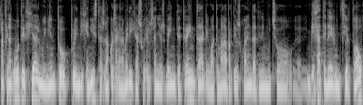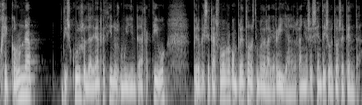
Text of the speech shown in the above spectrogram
al final, como te decía, el movimiento proindigenista es una cosa que en América surge en los años 20, 30, que en Guatemala a partir de los 40 tiene mucho, eh, empieza a tener un cierto auge, con un discurso, el de Adrián Recino, es muy atractivo, pero que se transforma por completo en los tiempos de la guerrilla, en los años 60 y sobre todo 70.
